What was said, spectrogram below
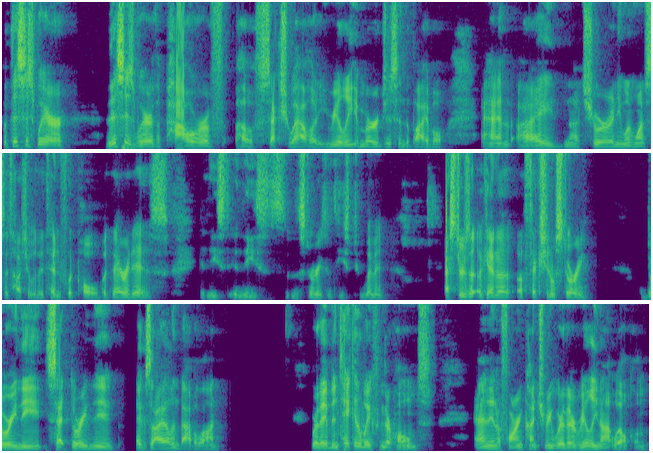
but this is where this is where the power of, of sexuality really emerges in the Bible. And I'm not sure anyone wants to touch it with a 10 foot pole, but there it is in these, in these, the stories of these two women. Esther's, again, a, a fictional story during the, set during the exile in Babylon, where they've been taken away from their homes and in a foreign country where they're really not welcomed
